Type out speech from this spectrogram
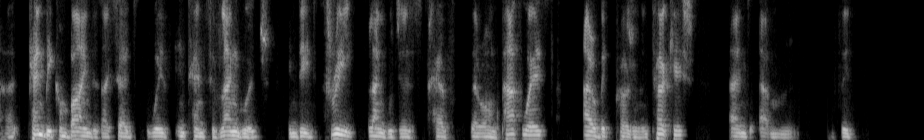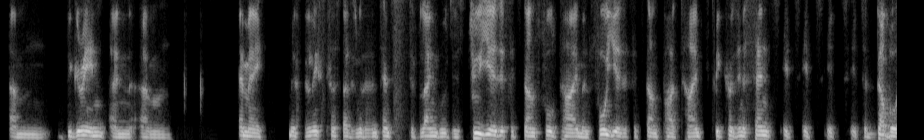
uh, can be combined, as I said, with intensive language. Indeed, three languages have their own pathways, Arabic, Persian, and Turkish, and um, the um, degree in and um, MA Middle Eastern Studies with intensive language is two years if it's done full time and four years if it's done part time, because in a sense it's it's it's it's a double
